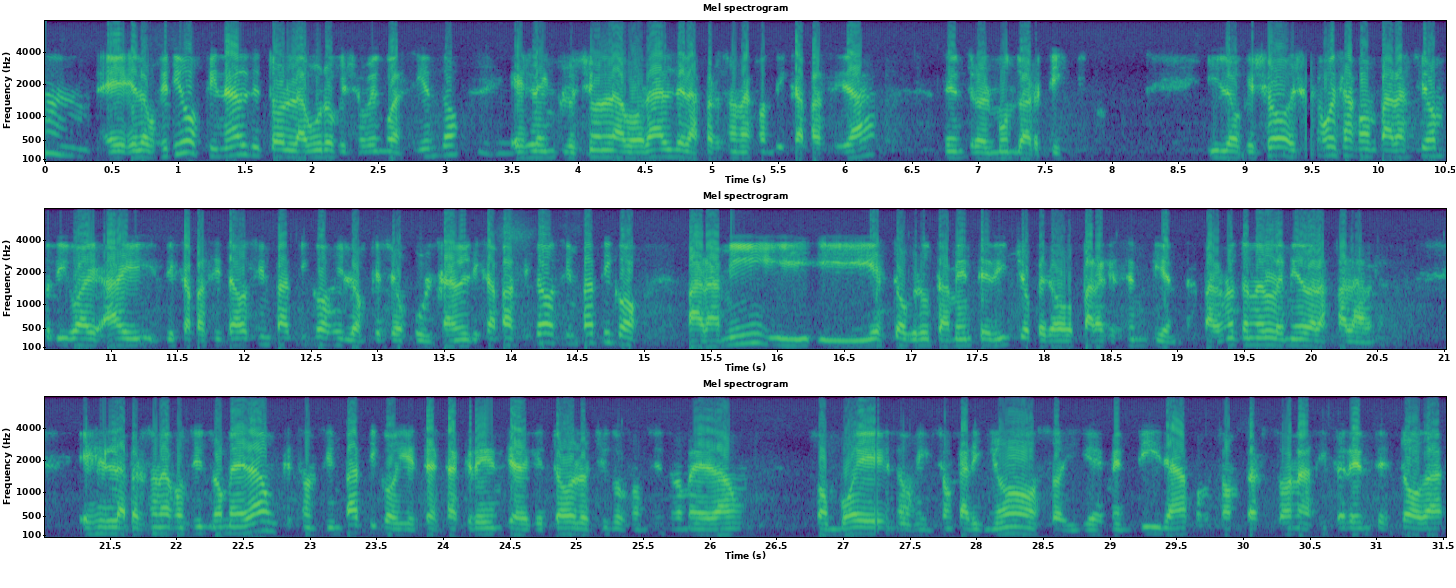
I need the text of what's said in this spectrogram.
eh, el objetivo final de todo el laburo que yo vengo haciendo es la inclusión laboral de las personas con discapacidad dentro del mundo artístico. Y lo que yo, yo hago esa comparación, digo, hay, hay discapacitados simpáticos y los que se ocultan. El discapacitado simpático para mí, y, esto brutamente dicho, pero para que se entienda, para no tenerle miedo a las palabras, es la persona con síndrome de Down, que son simpáticos y está esta creencia de que todos los chicos con síndrome de Down son buenos y son cariñosos y es mentira, porque son personas diferentes todas.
